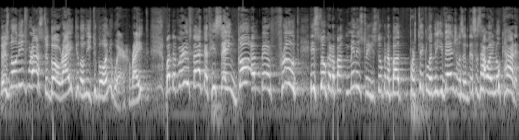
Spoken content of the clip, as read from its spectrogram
there's no need for us to go, right? You don't need to go anywhere, right? But the very fact that he's saying go and bear fruit, he's talking about ministry, he's talking about particularly evangelism. This is how I look at it.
